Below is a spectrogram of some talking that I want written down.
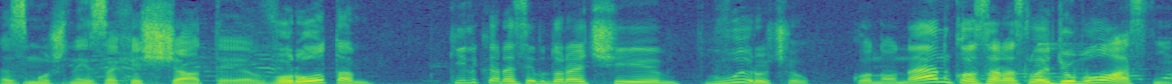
змушений захищати ворота. Кілька разів, до речі, виручив Кононенко. Зараз ледь у власні.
